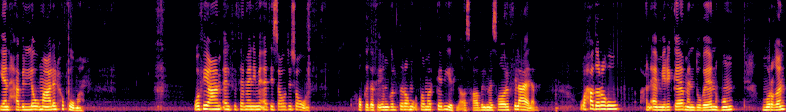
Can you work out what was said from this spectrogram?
ينحب اللوم على الحكومة. وفي عام 1899 عقد في إنجلترا مؤتمر كبير لأصحاب المصارف في العالم وحضره عن أمريكا مندوبان هم مورغان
